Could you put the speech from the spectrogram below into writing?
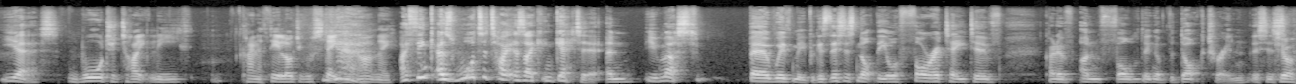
yes watertightly kind of theological statement, aren't they? I think as watertight as I can get it, and you must bear with me because this is not the authoritative kind of unfolding of the doctrine. This is Sure.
